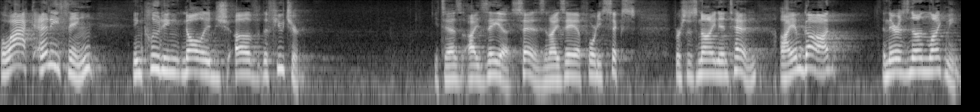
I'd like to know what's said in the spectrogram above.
lack anything including knowledge of the future. It's as Isaiah says in Isaiah 46, verses 9 and 10 I am God, and there is none like me.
